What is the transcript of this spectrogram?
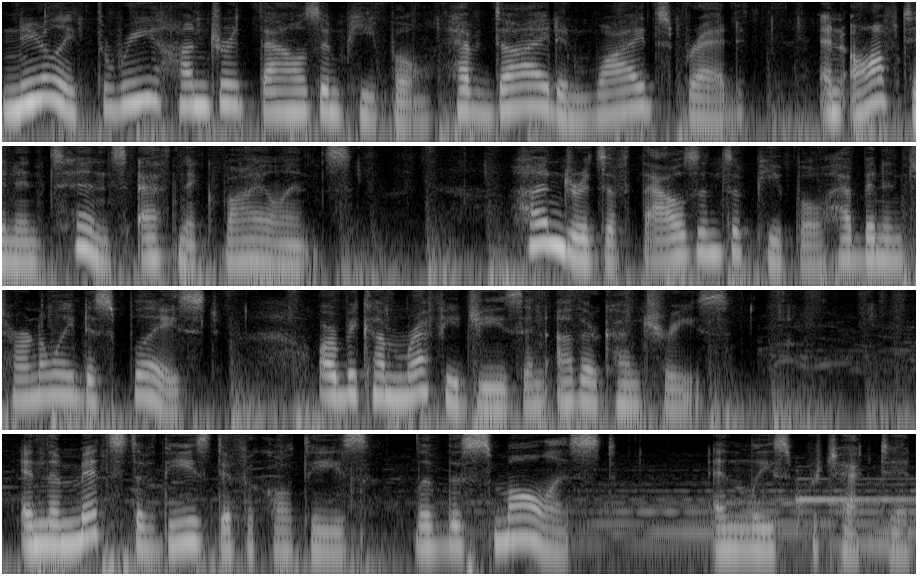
nearly 300,000 people have died in widespread and often intense ethnic violence hundreds of thousands of people have been internally displaced or become refugees in other countries. In the midst of these difficulties live the smallest and least protected.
